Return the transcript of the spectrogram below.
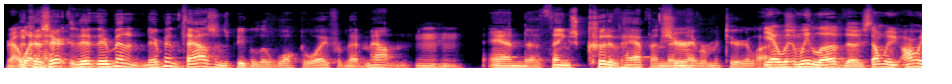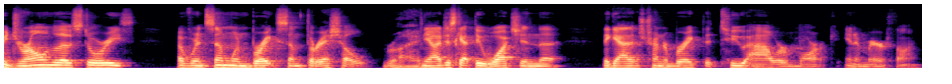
Right. Because there there've been there've been thousands of people that walked away from that mountain, mm-hmm. and uh, things could have happened sure. that never materialized. Yeah, and we love those, don't we? Aren't we drawn to those stories of when someone breaks some threshold? Right. Yeah, you know, I just got through watching the the guy that's trying to break the two hour mark in a marathon.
